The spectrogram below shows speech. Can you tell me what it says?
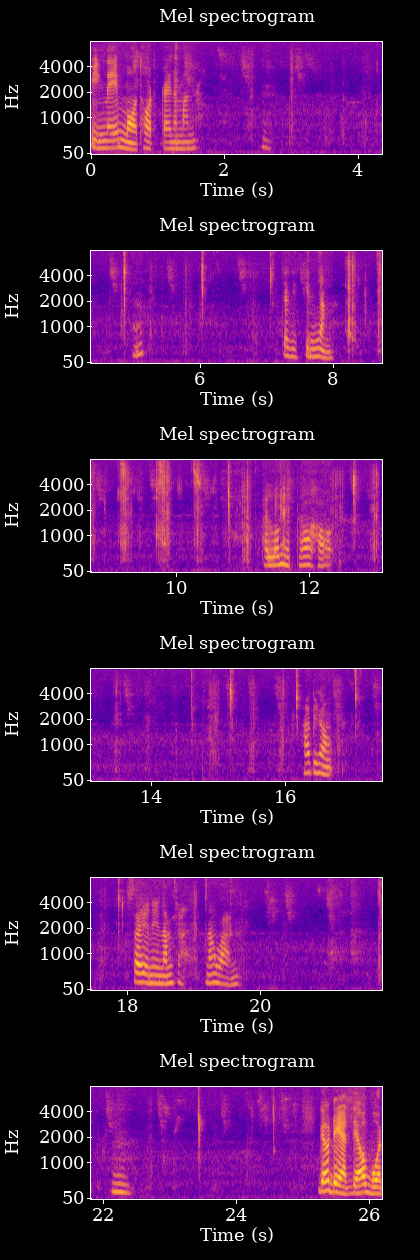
ปิ้งในหมอทอดไรน้ำมัน จะกินอย่างพันล้มเห็ดพ่อเขาให้พี่น้อง ใส่อันนี้น้ำจ้ะน้ำหวาน อืม เดี๋ยวแดด เดี๋ยวบด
